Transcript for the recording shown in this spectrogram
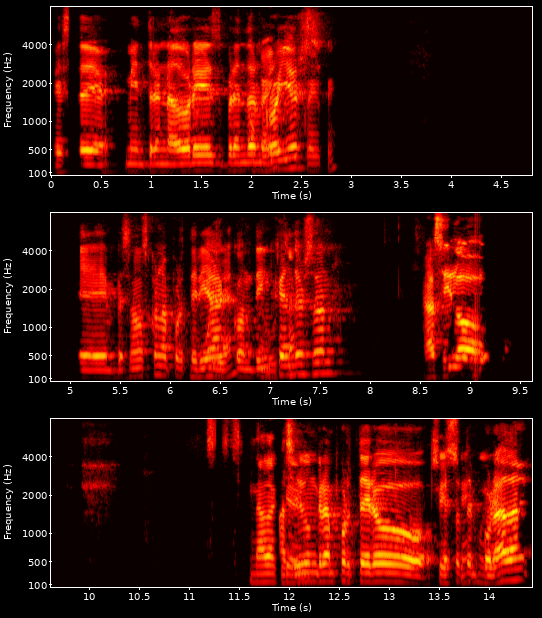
Este, mi entrenador es Brendan Rogers. Eh, empezamos con la portería con Dean Henderson. Ha sido. Nada Ha sido un gran portero esta temporada.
